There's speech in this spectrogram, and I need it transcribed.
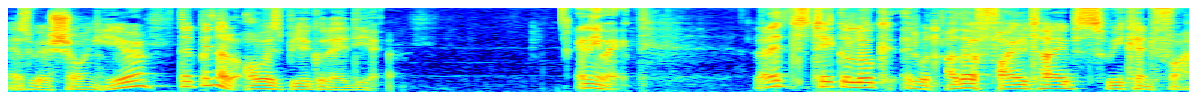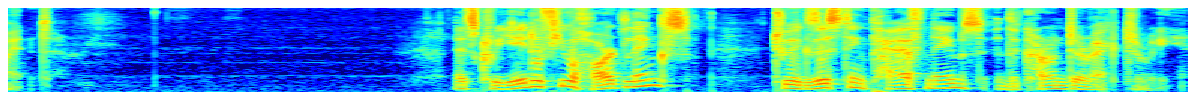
as we are showing here, that may not always be a good idea. Anyway, let's take a look at what other file types we can find. Let's create a few hard links to existing path names in the current directory.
